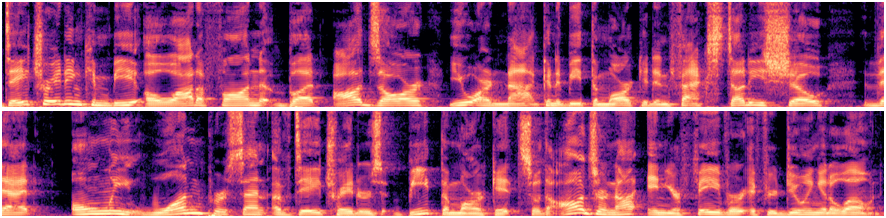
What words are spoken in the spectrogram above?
Day trading can be a lot of fun, but odds are you are not going to beat the market. In fact, studies show that only 1% of day traders beat the market, so the odds are not in your favor if you're doing it alone.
